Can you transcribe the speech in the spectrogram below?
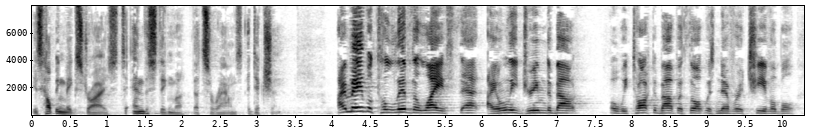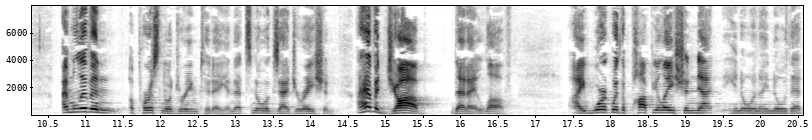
is helping make strides to end the stigma that surrounds addiction. I'm able to live the life that I only dreamed about or we talked about but thought was never achievable. I'm living a personal dream today, and that's no exaggeration. I have a job that I love. I work with a population net, you know, and I know that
